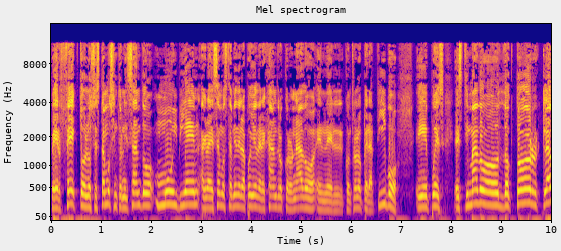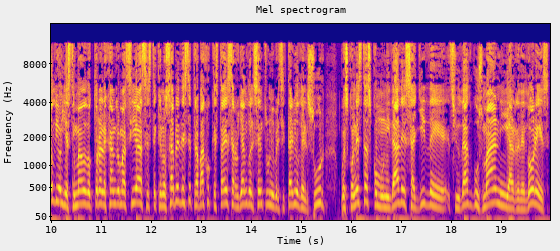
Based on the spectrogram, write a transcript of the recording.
Perfecto, los estamos sintonizando muy bien. Agradecemos también el apoyo de Alejandro Coronado en el control operativo. Eh, pues, estimado doctor Claudio y estimado doctor Alejandro Macías, este que nos hable de este trabajo que está desarrollando el Centro Universitario del Sur, pues con estas comunidades allí de Ciudad Guzmán y alrededores,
